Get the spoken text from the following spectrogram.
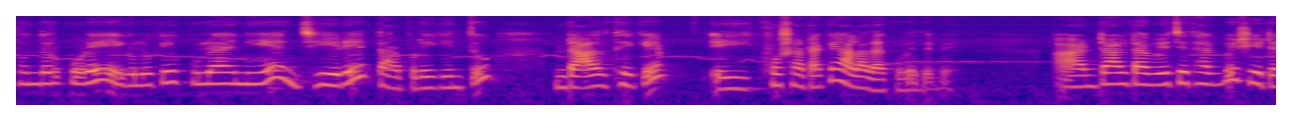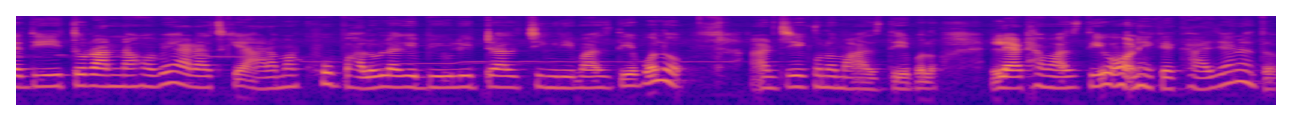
সুন্দর করে এগুলোকে কুলায় নিয়ে ঝেড়ে তারপরে কিন্তু ডাল থেকে এই খোসাটাকে আলাদা করে দেবে। আর ডালটা বেঁচে থাকবে সেটা দিয়েই তো রান্না হবে। আর আজকে আর আমার খুব ভালো লাগে বিউলির ডাল, চিংড়ি মাছ দিয়ে বলো, আর যে কোনো মাছ দিয়ে বলো। ল্যাঠা মাছ দিয়েও অনেকে খায়, জানো তো?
